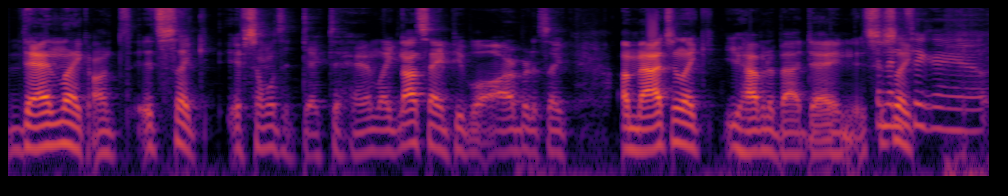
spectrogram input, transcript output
then like on it's like if someone's a dick to him. Like not saying people are, but it's like imagine like you having a bad day and it's And just then like figuring out.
